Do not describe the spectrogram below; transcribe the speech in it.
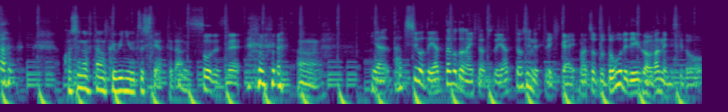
腰の負担を首に移してやってた。うんそうですね。いや立ち仕事やったことない人はちょっとやってほしいんですけど一回。まあちょっとどこでできるかわかんないんですけど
